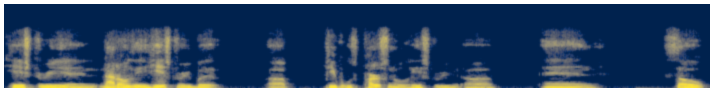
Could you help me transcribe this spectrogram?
history and not only history, but, uh, people's personal history. Uh, and so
